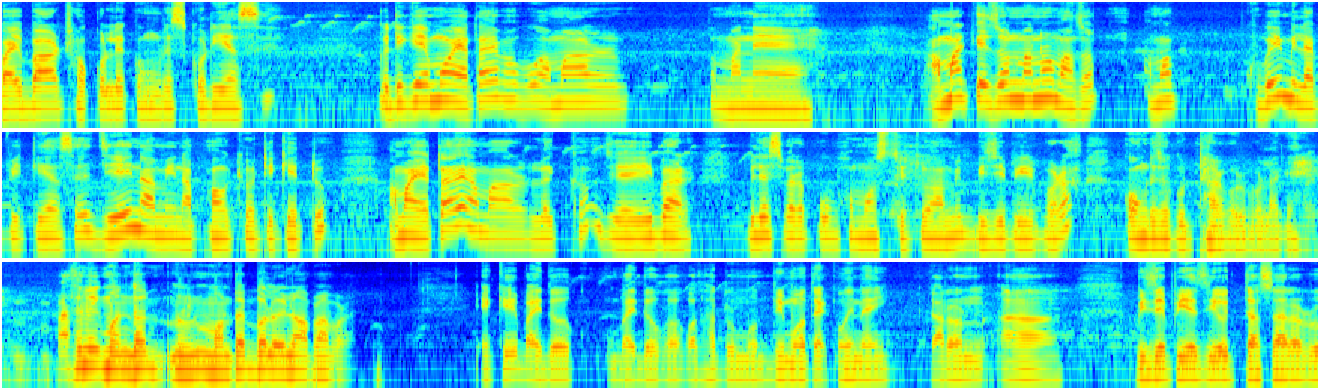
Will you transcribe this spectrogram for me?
বাই বাৰ্থ সকলোৱে কংগ্ৰেছ কৰি আছে। গতিকে মই এটাই ভাবোঁ আমাৰ মানে আমাৰ কেইজনমানৰ মাজত আমাৰ খুবেই মিলা প্ৰীতি আছে যিয়েই না আমি নাপাওঁ কিয় টিকেটটো। আমাৰ এটাই আমাৰ লক্ষ্য যে এইবাৰ বিলাসীপাৰা পূব সমষ্টিটো আমি বিজেপিৰ পৰা কংগ্ৰেছক উদ্ধাৰ কৰিব লাগে। প্ৰাথমিক মন্তব্য মন্তব্য লৈ লওঁ আপোনাৰ পৰা। একেই বাইদেউ বাইদেউ কোৱা কথাটো মোৰ ডিমত একোৱেই নাই। কাৰণ বিজেপিয়ে যি অত্যাচাৰ আৰু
